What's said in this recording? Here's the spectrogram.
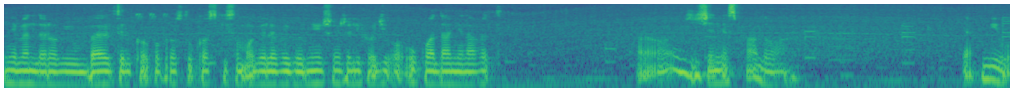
nie będę robił bel, tylko po prostu kostki są o wiele wygodniejsze, jeżeli chodzi o układanie nawet. Widzicie, nie spadła. Jak miło.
